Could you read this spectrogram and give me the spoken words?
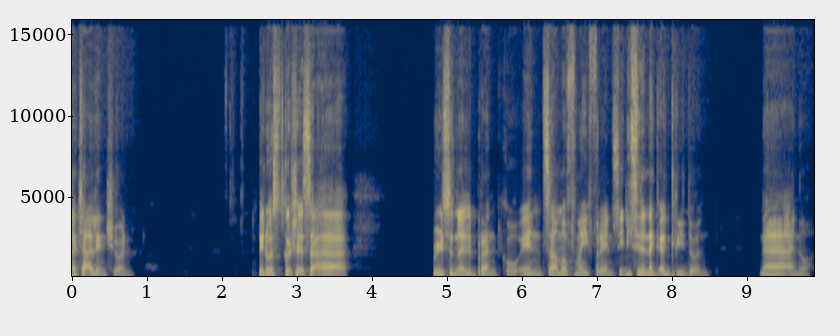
na-challenge yun. Pinost ko siya sa personal brand ko and some of my friends hindi sila nag-agree dun na ano,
